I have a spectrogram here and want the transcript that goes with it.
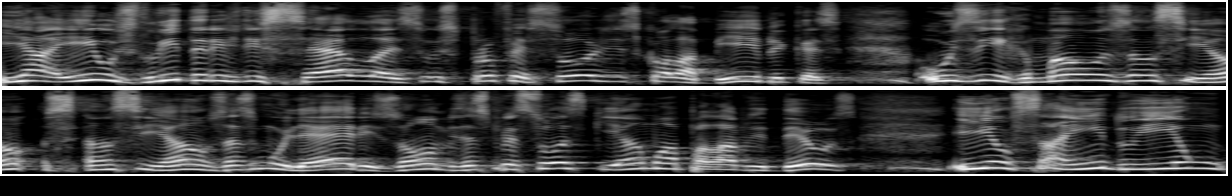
E aí os líderes de células, os professores de escola bíblicas, os irmãos anciãos, anciãos, as mulheres, homens, as pessoas que amam a palavra de Deus, iam saindo, iam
